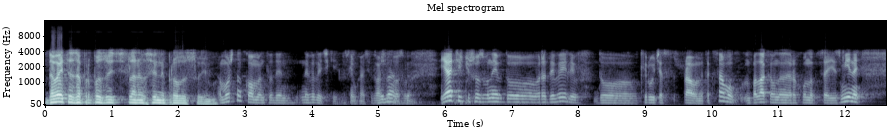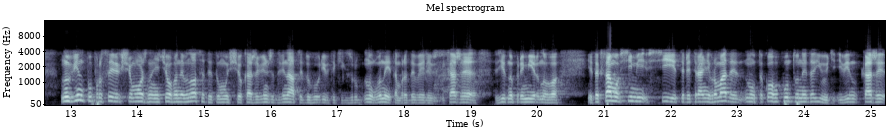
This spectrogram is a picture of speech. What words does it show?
Давайте за пропозицію Світлани Васильівни проголосуємо. А можна комент один невеличкий, Василь Михайлович, з вашого дозволу? Я тільки що дзвонив до Радивилів, до керуюча справами так само, балакав на рахунок цієї зміни. Ну, він попросив, якщо можна, нічого не вносити, тому що, каже, він же 12 договорів таких зроб... ну, вони там Радивилів, і каже, згідно примірного. І так само всі, всі територіальні громади, ну, такого пункту не дають. І він каже,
